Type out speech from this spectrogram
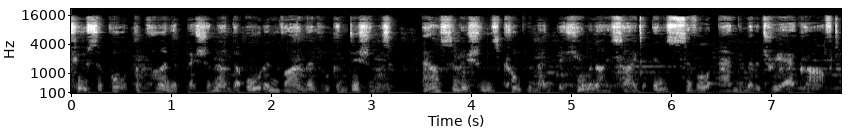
To support the pilot mission under all environmental conditions, our solutions complement the human eyesight in civil and military aircraft.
